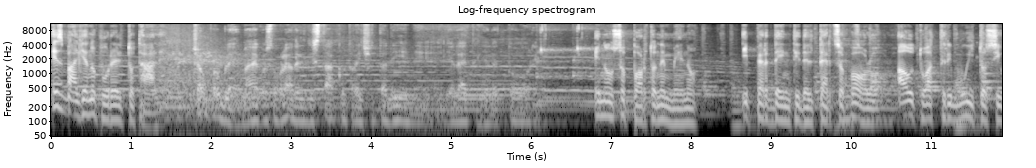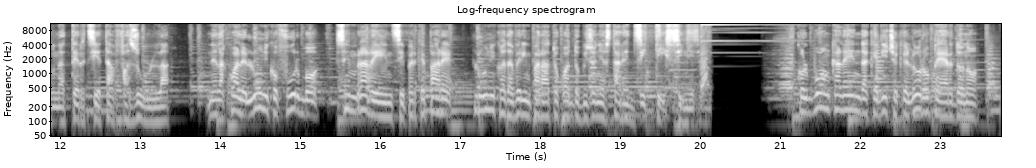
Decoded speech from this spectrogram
e sbagliano pure il totale. C'è un problema, eh, questo problema del distacco tra i cittadini, gli eletti e gli elettori. E non sopporto nemmeno i perdenti del terzo polo, autoattribuitosi una terzietà fasulla, nella quale l'unico furbo sembra Renzi perché pare l'unico ad aver imparato quando bisogna stare zittissimi. Col buon Calenda che dice che loro perdono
